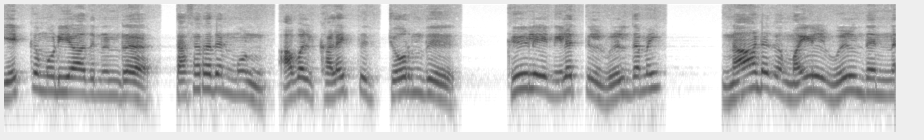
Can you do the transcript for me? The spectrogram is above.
ஏற்க முடியாது நின்ற தசரதன் முன் அவள் களைத்துச் சோர்ந்து கீழே நிலத்தில் வீழ்ந்தமை நாடக மயில் வீழ்ந்தென்ன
